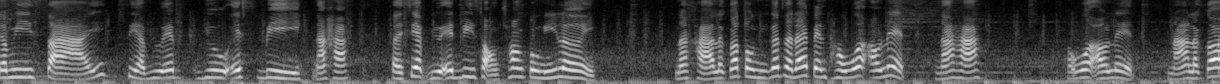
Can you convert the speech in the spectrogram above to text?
จะมีสายเสียบ USB นะคะ สายเสียบ USB 2 ช่องตรงนี้เลยนะคะ แล้วก็ตรงนี้ก็จะได้เป็น power outlet นะคะ power outlet นะ แล้วก็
